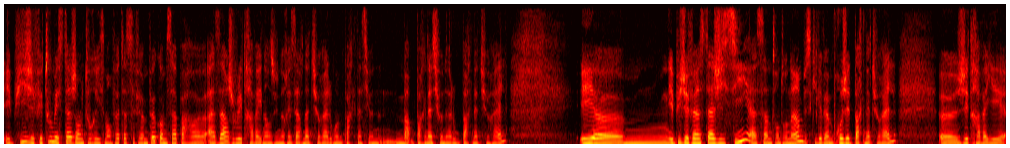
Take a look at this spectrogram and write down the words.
Et puis j'ai fait tous mes stages dans le tourisme. En fait, ça s'est fait un peu comme ça par hasard. Je voulais travailler dans une réserve naturelle ou un parc, parc national ou parc naturel. Et, euh, et puis j'ai fait un stage ici, à Saint-Antonin, puisqu'il y avait un projet de parc naturel. Euh, j'ai travaillé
